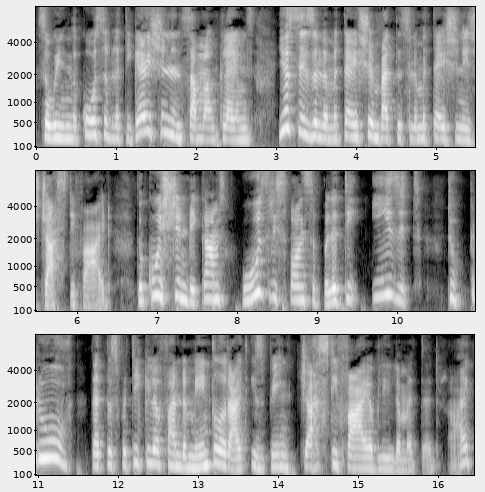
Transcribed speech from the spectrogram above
So, in the course of litigation, and someone claims, yes, there's a limitation, but this limitation is justified. The question becomes, whose responsibility is it to prove that this particular fundamental right is being justifiably limited, right?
